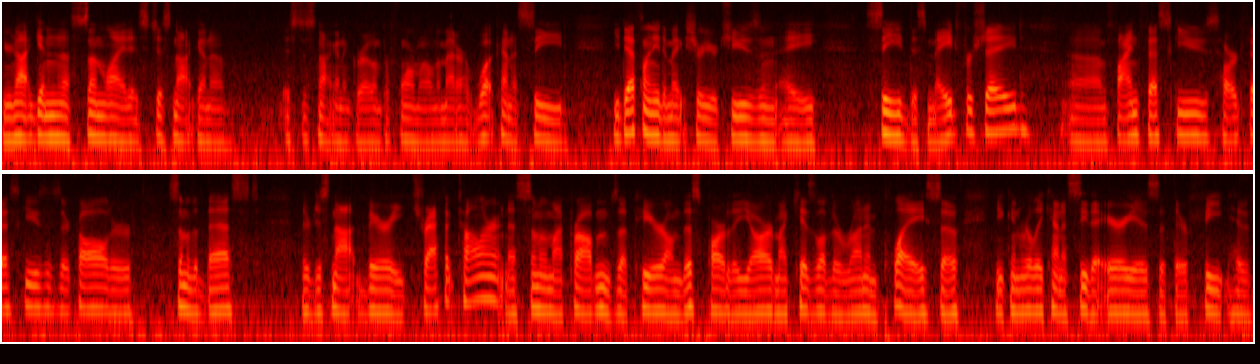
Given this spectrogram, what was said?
you're not getting enough sunlight, it's just not gonna it's just not gonna grow and perform well no matter what kind of seed. You definitely need to make sure you're choosing a seed that's made for shade um, fine fescues, hard fescues as they're called, are some of the best. They're just not very traffic tolerant. That's some of my problems up here on this part of the yard. My kids love to run and play, so you can really kind of see the areas that their feet have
